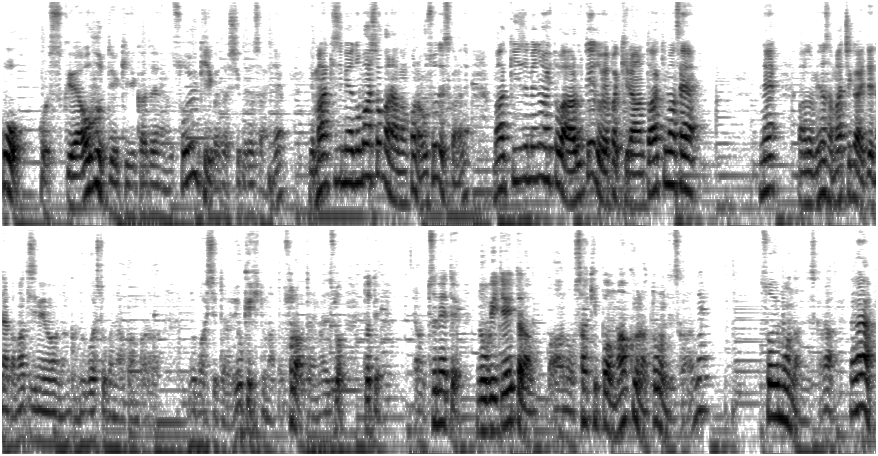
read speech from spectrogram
こう。これスクエアオフっていう切り方やねんけどそういう切り方してくださいね。で巻き爪を伸ばしとかなんかこんなん嘘ですからね。巻き爪の人はある程度やっぱり切らんと飽きません。ね。あの皆さん間違えてなんか巻き爪をなんか伸ばしとかなあかんから伸ばしてたら余計人になった。それは当たり前ですわ。だって詰めて伸びていったらあの先っぽは巻くようになっとるんですからね。そういうもんなんですから。だから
